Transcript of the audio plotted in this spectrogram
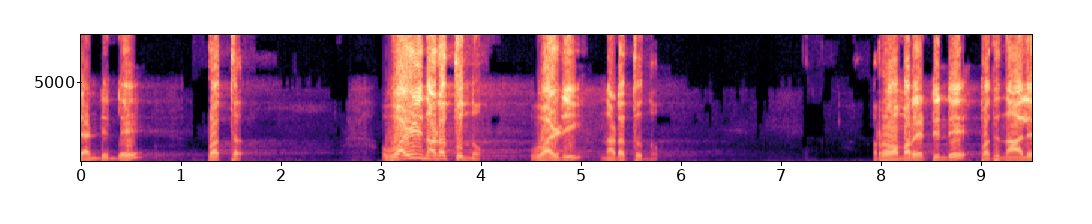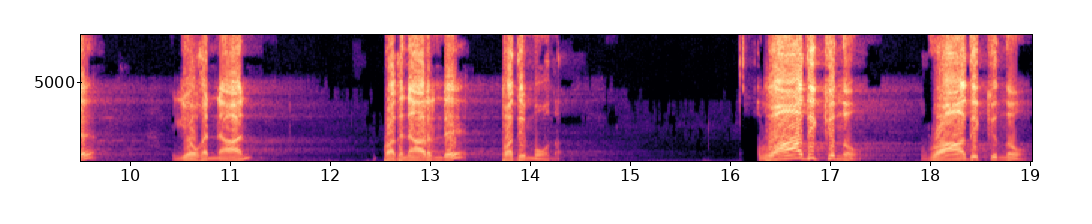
രണ്ടിന്റെ പത്ത്. വഴി നടത്തുന്നു. വഴി നടത്തുന്നു. റോമർ എട്ടിന്റെ പതിനാല് യോഹന്നാൻ പതിനാറിന്റെ പതിമൂന്ന്. വാദിക്കുന്നു വാദിക്കുന്നു.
